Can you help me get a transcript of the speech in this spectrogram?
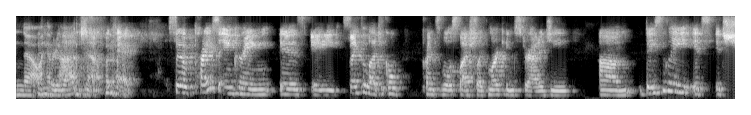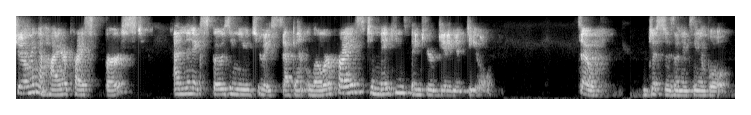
No, have I have heard not. of that? No. Okay. So price anchoring is a psychological principle slash like marketing strategy. Um, basically, it's it's showing a higher price first and then exposing you to a second lower price to make you think you're getting a deal. So, just as an example,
